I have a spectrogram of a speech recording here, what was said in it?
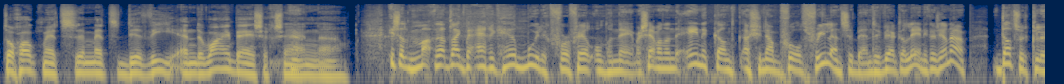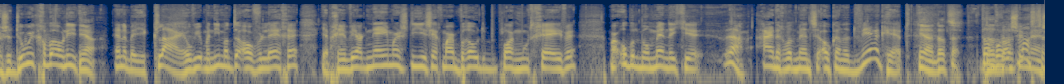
toch ook met, met de wie en de why bezig zijn. Is dat, dat lijkt me eigenlijk heel moeilijk voor veel ondernemers. Hè? Want aan de ene kant, als je nou bijvoorbeeld freelancer bent, je werkt alleen, dan kan je zeggen, nou, dat soort klussen doe ik gewoon niet. Ja. En dan ben je klaar. Hoef je met niemand te overleggen. Je hebt geen werknemers die je zeg maar brood op de plank moet geven. Maar op het moment dat je ja, aardig wat mensen ook aan het werk hebt, Ja, dat, dan dat wordt was het in mijn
